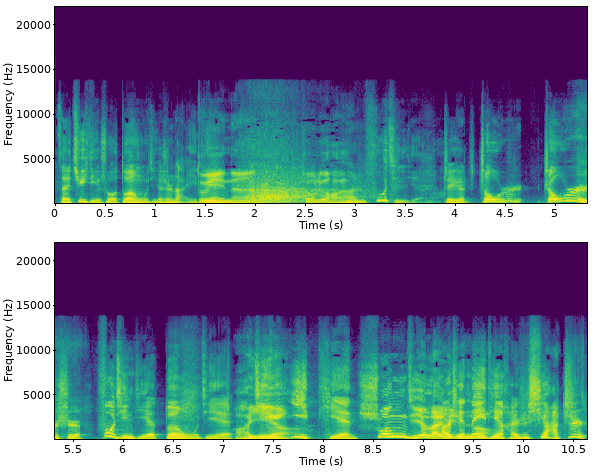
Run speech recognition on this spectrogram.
再具体说端午节是哪一天。对呢，周六好像是父亲节吧？这个周日，周日是父亲节、端午节，哎呀一天，双节来临，而且那天还是夏至。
